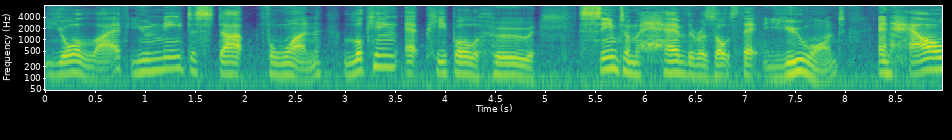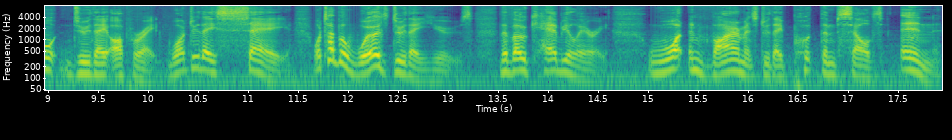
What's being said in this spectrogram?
your life, you need to start, for one, looking at people who seem to have the results that you want And how do they operate? What do they say? What type of words do they use? The vocabulary. What environments do they put themselves in?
